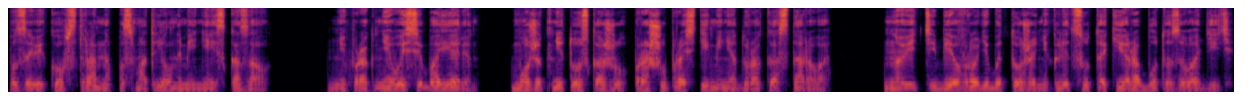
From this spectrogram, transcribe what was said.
Позовиков странно посмотрел на меня и сказал. «Не прогневайся, боярин. Может, не то скажу. Прошу, прости меня, дурака старого. Но ведь тебе вроде бы тоже не к лицу такие работы заводить.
